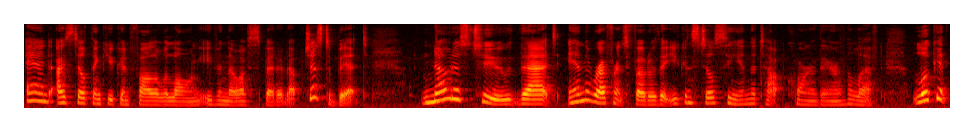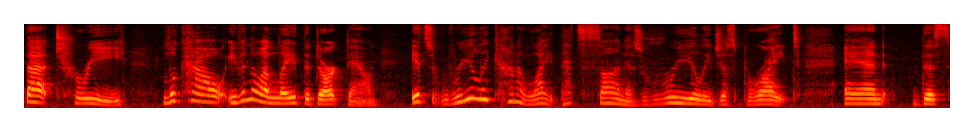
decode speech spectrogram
And I still think you can follow along, even though I've sped it up just a bit. Notice too that in the reference photo that you can still see in the top corner there on the left, look at that tree. Look how, even though I laid the dark down, it's really kind of light. That sun is really just bright. And this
